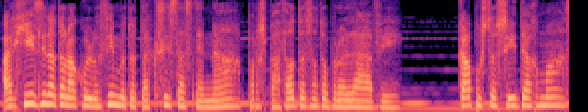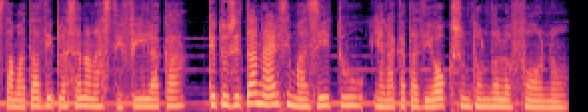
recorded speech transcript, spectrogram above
Αρχίζει να τον ακολουθεί με το ταξί στα στενά προσπαθώντας να τον προλάβει. Κάπου στο Σύνταγμα σταματά δίπλα σε έναν αστιφύλακα και του ζητά να έρθει μαζί του για να καταδιώξουν τον δολοφόνο.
